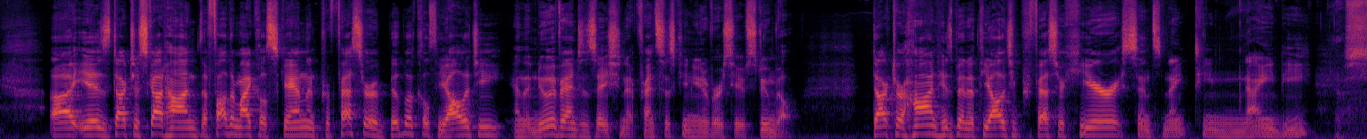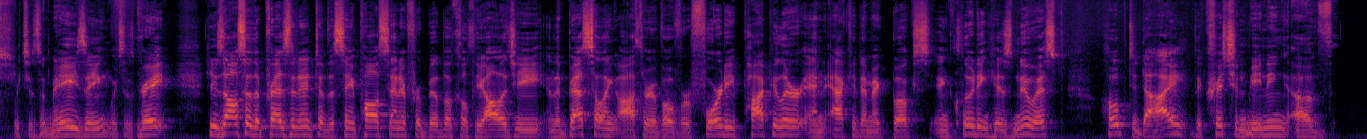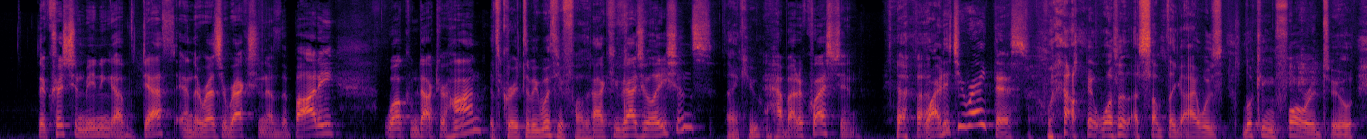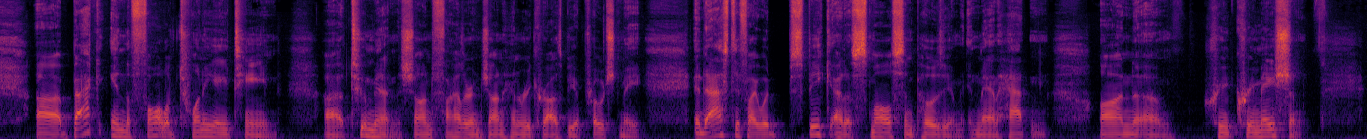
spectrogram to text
uh, is Dr. Scott Hahn, the Father Michael Scanlon Professor of Biblical Theology and the New Evangelization at Franciscan University of Steubenville. Dr. Hahn has been a theology professor here since 1990, Yes. which is amazing, which is great. He is also the president of the St. Paul Center for Biblical Theology and the best selling author of over 40 popular and academic books, including his newest, Hope to Die The Christian Meaning of the Christian meaning of death and the resurrection of the body. Welcome, Dr. Hahn. It's great to be with you, Father. Uh, congratulations. Thank you. How about a question? Why did you write this? Well, it wasn't something I was looking forward to. Uh, back in the fall of 2018, uh, two men, Sean Fieler and John Henry Crosby, approached me and asked if I would speak at a small symposium in Manhattan on um, cre- cremation.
